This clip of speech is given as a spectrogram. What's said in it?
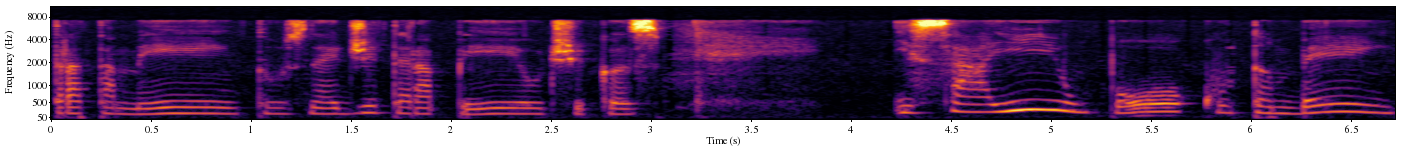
tratamentos, né, de terapêuticas e sair um pouco também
